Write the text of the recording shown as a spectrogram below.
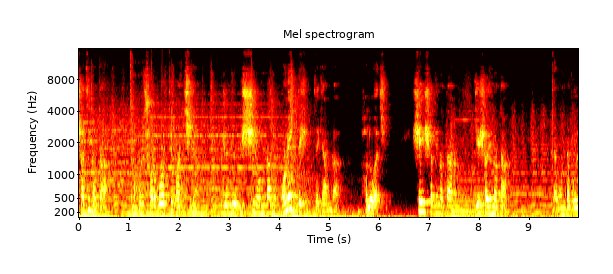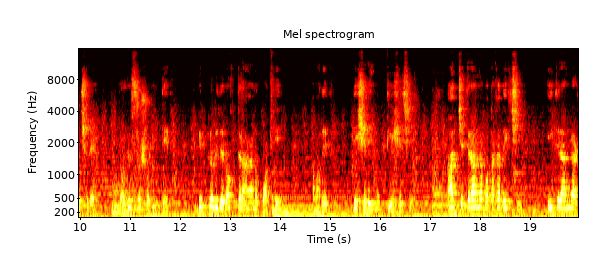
স্বাধীনতা আমরা সর্ব অর্থে পাচ্ছি না। যদিও বিশ্বের অন্যান্য অনেক দেশের থেকে আমরা ভালো আছি। সেই স্বাধীনতা, যে স্বাধীনতা, যেমনটা বলছিলেন যে অজস্র শহীদদের, বিপ্লবীদের রক্তে রাঙানো পথে আমাদের দেশের এই মুক্তি এসেছে। আজ যে তেরাঙ্গা পতাকা দেখছি, এই তেরাঙ্গার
